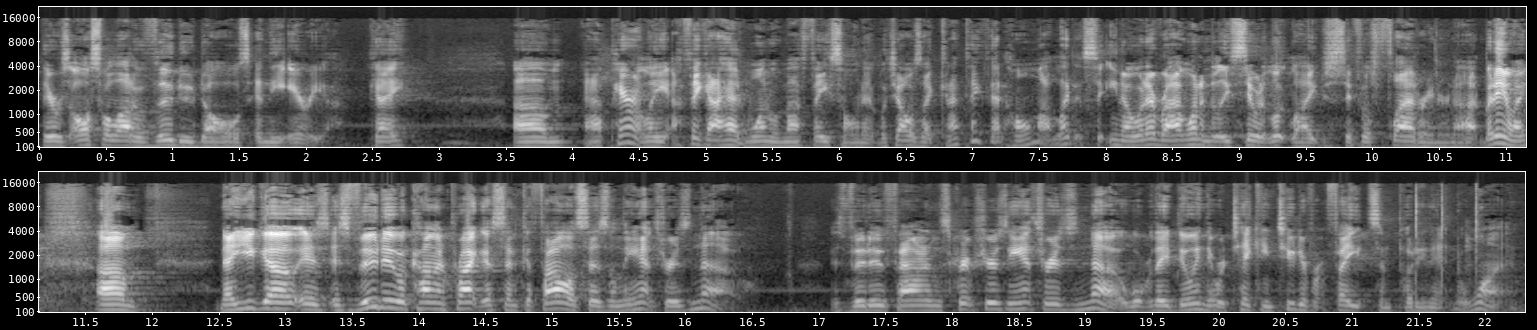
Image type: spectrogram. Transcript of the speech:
there was also a lot of voodoo dolls in the area. Okay? Um, and apparently, I think I had one with my face on it, which I was like, can I take that home? I'd like to see, you know, whatever. I wanted to at least see what it looked like, just if it was flattering or not. But anyway, um, now you go, is, is voodoo a common practice in Catholicism? The answer is no. Is voodoo found in the scriptures? The answer is no. What were they doing? They were taking two different faiths and putting it into one.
